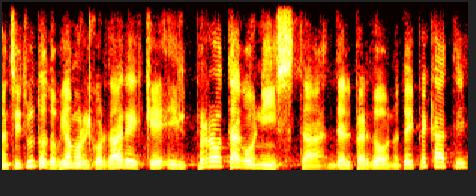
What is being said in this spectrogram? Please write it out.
Anzitutto dobbiamo ricordare che il protagonista del perdono dei peccati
